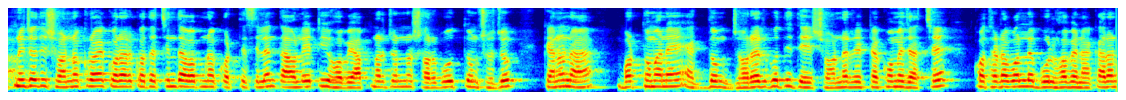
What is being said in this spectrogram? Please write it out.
আপনি যদি স্বর্ণ ক্রয় করার কথা চিন্তা ভাবনা করতেছিলেন, তাহলে এটি হবে আপনার জন্য সর্বোত্তম সুযোগ। কেননা, বর্তমানে একদম ঝড়ের গতিতে স্বর্ণের রেটটা কমে যাচ্ছে। কথাটা বললে ভুল হবে না, কারণ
